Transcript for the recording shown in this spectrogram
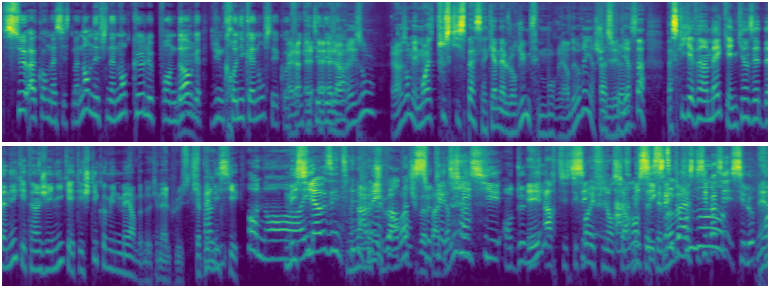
ce à quoi on assiste maintenant n'est finalement que le point d'orgue d'une chronique annoncée. Quoi. Elle, Enfin, elle a déjà- raison. Elle a raison. Mais moi, tout ce qui se passe à Canal aujourd'hui me fait mourir de rire. Je suis Parce désolé de que- dire ça. Parce qu'il y avait un mec il y a une quinzaine d'années qui était un génie qui a été jeté comme une merde de Canal qui s'appelle Messier. Oh non, Mais si- il a osé. Mais non, Ah, mais tu vrai, tu Ce peux pas qu'a dire dit ça. Messier en 2000. Et artistiquement et financièrement, mais c'est c'était exactement mauvais. ce qui s'est Non. passé. C'est le Mais non.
